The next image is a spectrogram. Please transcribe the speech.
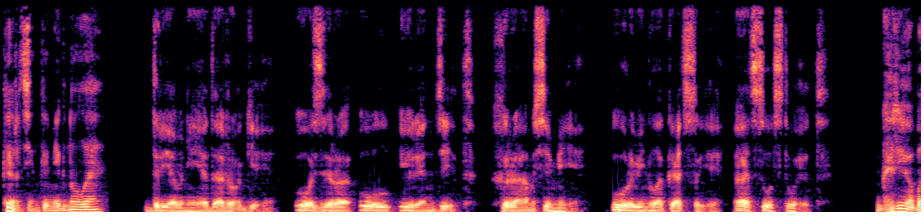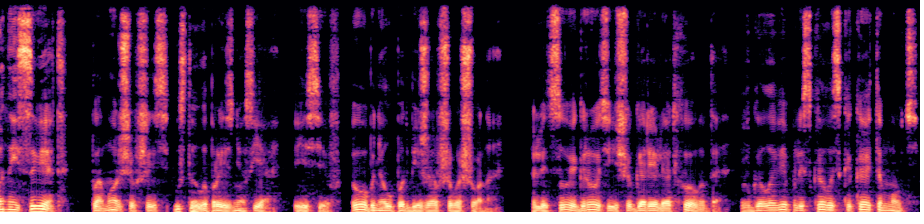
Картинка мигнула. «Древние дороги. Озеро Ул-Илендит. Храм Семи. Уровень локации отсутствует». «Грёбаный свет!» Поморщившись, устало произнес я, и, сев, обнял подбежавшего Шона. Лицо и грудь еще горели от холода. В голове плескалась какая-то муть,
